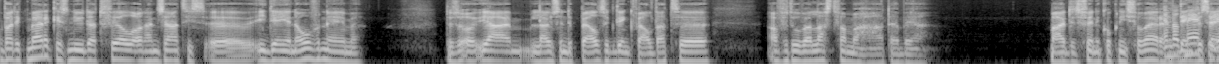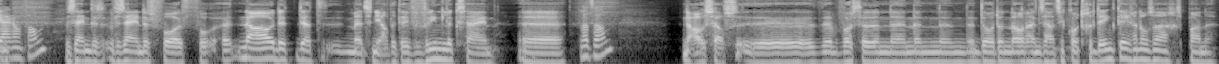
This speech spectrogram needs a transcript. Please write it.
wat ik merk is nu dat veel organisaties uh, ideeën overnemen. Dus oh, ja, luisterende pels, ik denk wel dat ze af en toe wel last van me gehad hebben, ja. Maar dit vind ik ook niet zo erg. En wat ik denk, merk je daar dan van? We zijn er, we zijn er voor... voor uh, nou, dat, dat mensen niet altijd even vriendelijk zijn. Wat dan? Nou, zelfs er wordt er een, een, een, door een organisatie kort geding tegen ons aangespannen.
